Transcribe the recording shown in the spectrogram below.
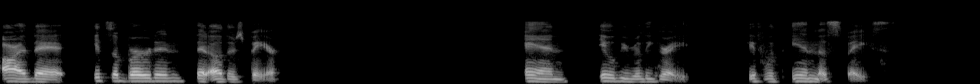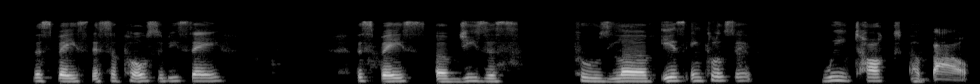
are that it's a burden that others bear. And it would be really great if within the space, the space that's supposed to be safe, the space of Jesus, whose love is inclusive, we talked about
